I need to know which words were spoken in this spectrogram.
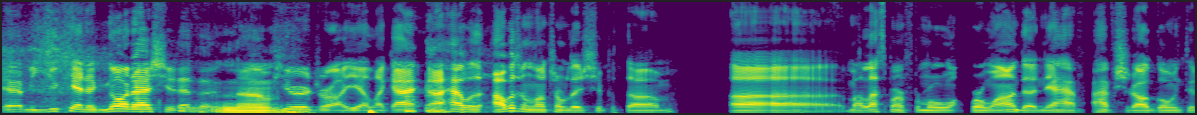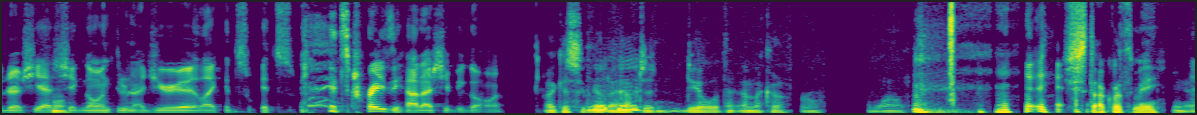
Yeah, I mean you can't ignore that shit. That's a No. pure draw. Yeah, like I I have I was in a long term relationship with um uh my last one from Rwa- Rwanda and they have I have shit all going through there. She has Hmm. shit going through Nigeria. Like it's it's it's crazy how that should be going. I guess I'm gonna have to deal with Emeka for a while. Stuck with me. Yeah.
